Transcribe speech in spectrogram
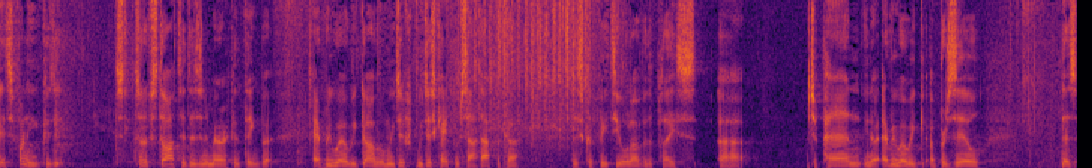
it's funny because it sort of started as an American thing, but everywhere we go, and we just we just came from South Africa. There's graffiti all over the place. Uh, Japan, you know, everywhere we g- uh, Brazil. There's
